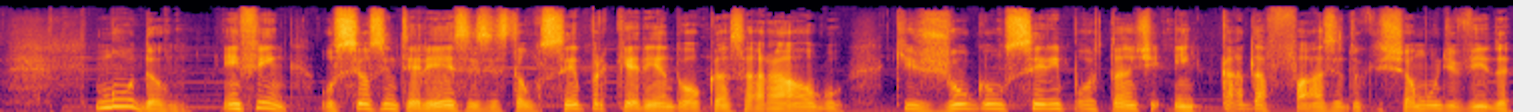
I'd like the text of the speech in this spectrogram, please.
mudam. Enfim, os seus interesses estão sempre querendo alcançar algo que julgam ser importante em cada fase do que chamam de vida.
